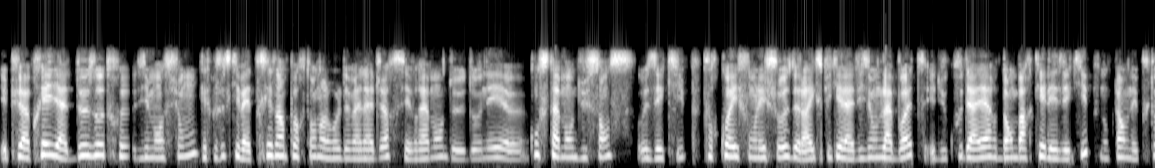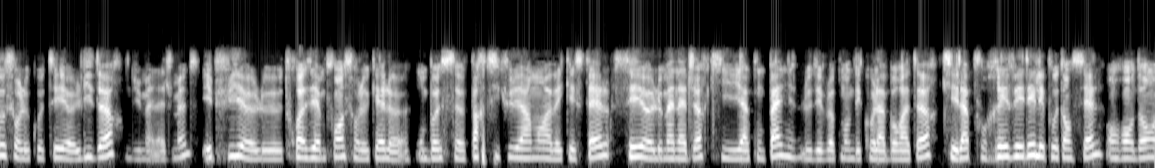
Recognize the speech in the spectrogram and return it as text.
Et puis après, il y a deux autres dimensions. Quelque chose qui va être très important dans le rôle de manager, c'est vraiment de donner euh, constamment du sens aux équipes, pourquoi ils font les choses, de leur expliquer la vision de la boîte et du coup derrière d'embarquer les équipes. Donc là, on est plutôt sur le côté euh, leader du management. Et puis euh, le troisième point sur lequel on bosse particulièrement avec Estelle, c'est le manager qui accompagne le développement des collaborateurs, qui est là pour révéler les potentiels en rendant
